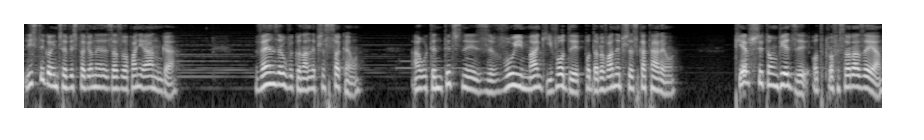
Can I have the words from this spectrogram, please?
listy gończe wystawione za złapanie Anga, węzeł wykonany przez Sokę, autentyczny zwój magii wody podarowany przez Katarę, pierwszy tom wiedzy od profesora Zeja,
